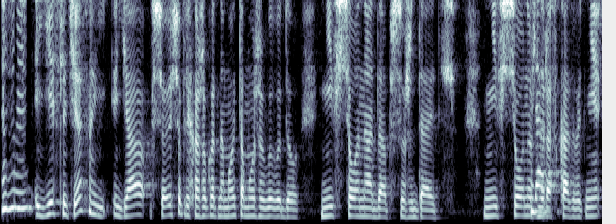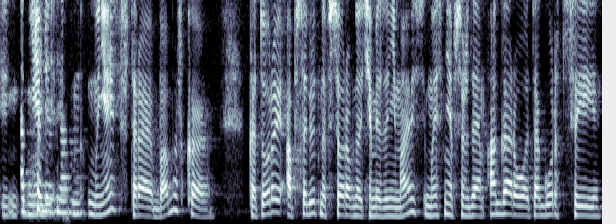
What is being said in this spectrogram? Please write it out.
Угу. Если честно, я все еще прихожу к одному и тому же выводу. Не все надо обсуждать, не все нужно да. рассказывать. Не, абсолютно. Не, у меня есть вторая бабушка, которой абсолютно все равно, чем я занимаюсь. Мы с ней обсуждаем огород, огурцы,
